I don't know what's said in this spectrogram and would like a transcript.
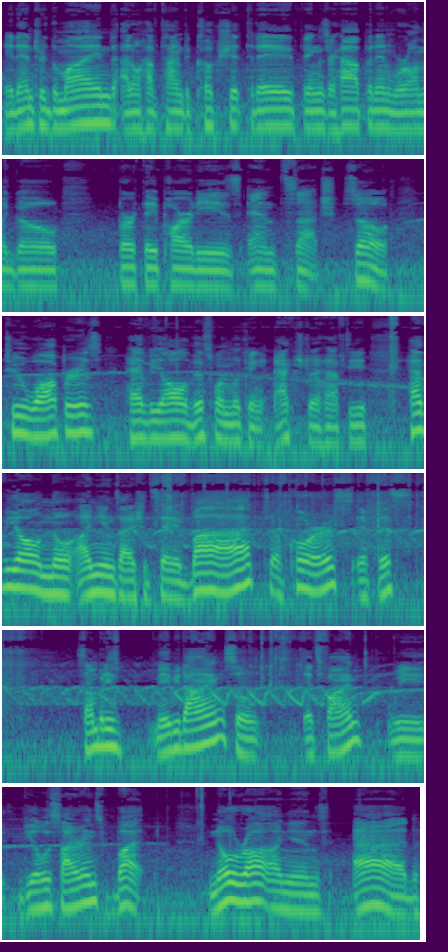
it entered the mind. I don't have time to cook shit today. Things are happening. We're on the go. Birthday parties and such. So, two Whoppers heavy all this one looking extra hefty heavy all no onions i should say but of course if this somebody's maybe dying so it's fine we deal with sirens but no raw onions add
